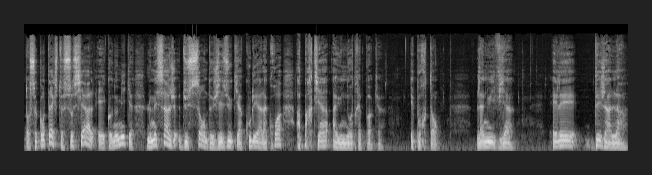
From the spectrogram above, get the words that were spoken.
Dans ce contexte social et économique, le message du sang de Jésus qui a coulé à la croix appartient à une autre époque. Et pourtant, la nuit vient. Elle est déjà là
